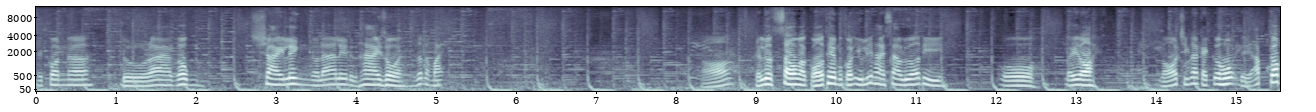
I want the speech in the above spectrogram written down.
cái con uh, Dragon Shining nó đã lên được hai rồi Rất là mạnh. Đó Cái lượt sau mà có thêm một con Elite 2 sao nữa thì Ồ Đây rồi. Nó chính là cái cơ hội để up cấp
